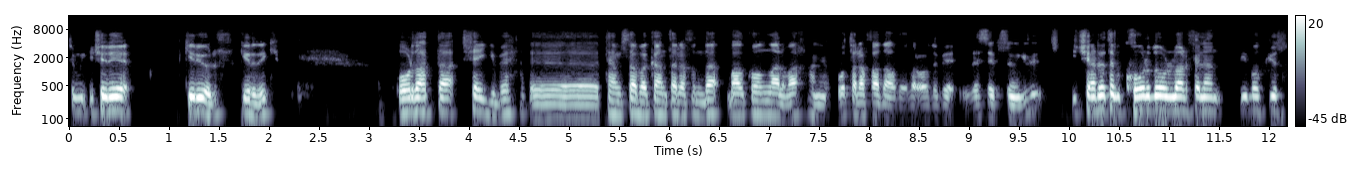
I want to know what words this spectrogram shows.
Şimdi içeriye giriyoruz, girdik. Orada hatta şey gibi e, temsil bakan tarafında balkonlar var. Hani o tarafa da alıyorlar. Orada bir resepsiyon gibi. İçeride tabii koridorlar falan bir bakıyorsun.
